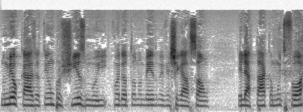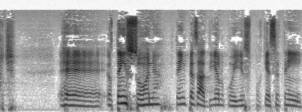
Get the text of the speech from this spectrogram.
No meu caso, eu tenho um bruxismo e quando eu estou no meio de uma investigação, ele ataca muito forte. É, eu tenho insônia, tenho pesadelo com isso, porque você tem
